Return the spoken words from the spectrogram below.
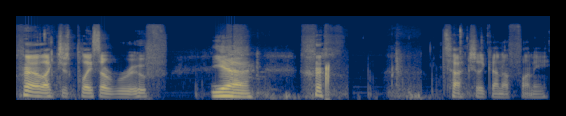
like just place a roof. Yeah. It's actually kind of funny.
